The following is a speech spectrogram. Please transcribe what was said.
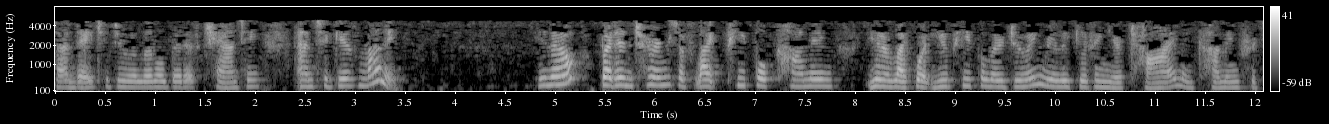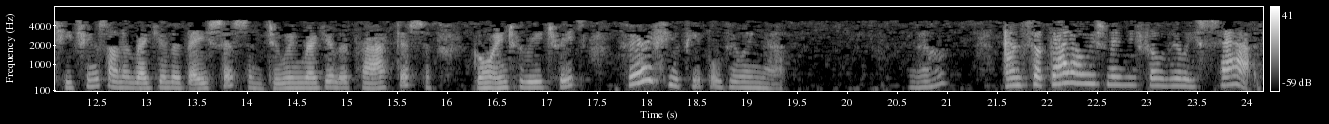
Sunday to do a little bit of chanting and to give money. You know? But in terms of like people coming, you know, like what you people are doing, really giving your time and coming for teachings on a regular basis and doing regular practice and going to retreats, very few people doing that. You know? And so that always made me feel really sad.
